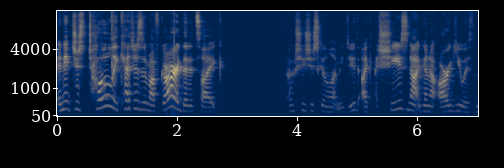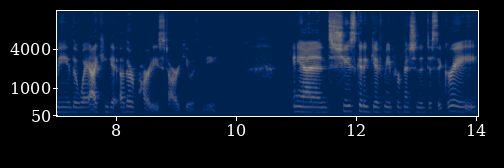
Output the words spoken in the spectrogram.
And it just totally catches them off guard that it's like, oh, she's just going to let me do that. Like, she's not going to argue with me the way I can get other parties to argue with me. And she's going to give me permission to disagree.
